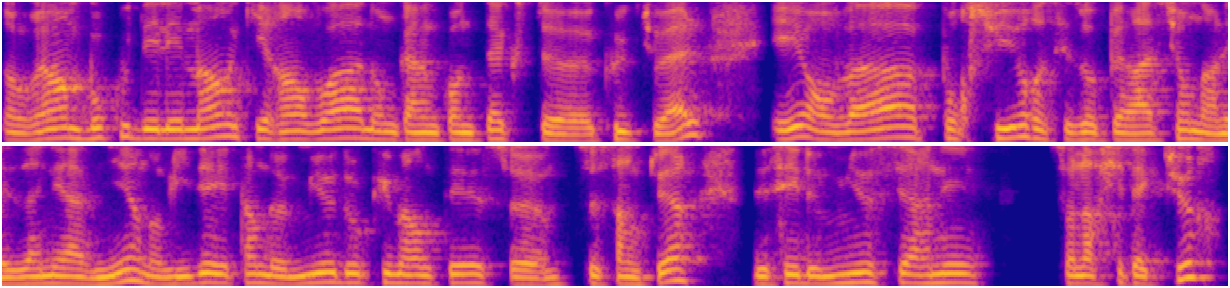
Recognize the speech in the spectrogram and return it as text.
Donc vraiment beaucoup d'éléments qui renvoient donc à un contexte euh, culturel. Et on va poursuivre ces opérations dans les années à venir. Donc l'idée étant de mieux documenter ce, ce sanctuaire, d'essayer de mieux cerner son architecture,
